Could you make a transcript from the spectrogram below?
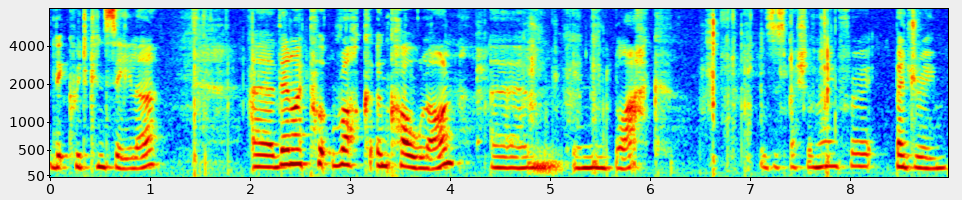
liquid concealer. Uh, then I put Rock and Kohl on um, in black. There's a special name for it. Bedroom,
